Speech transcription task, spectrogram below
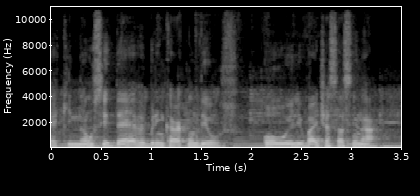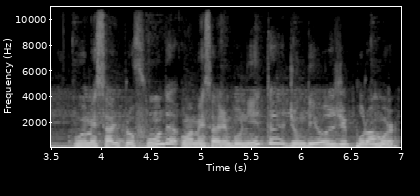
é que não se deve brincar com Deus, ou ele vai te assassinar. Uma mensagem profunda, uma mensagem bonita de um Deus de puro amor.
